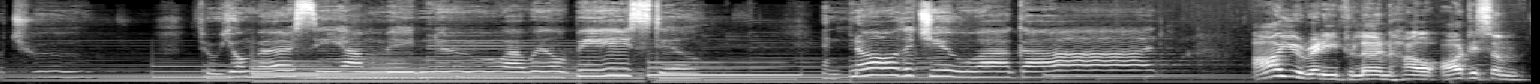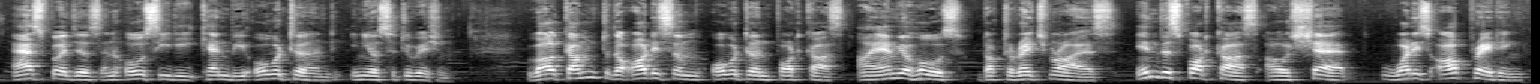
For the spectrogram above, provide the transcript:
true. Through your mercy, I'm made new. I will be still and know that you are God. Are you ready to learn how autism, Asperger's, and OCD can be overturned in your situation? Welcome to the Autism Overturned podcast. I am your host, Dr. Reg Morais. In this podcast, I will share what is operating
